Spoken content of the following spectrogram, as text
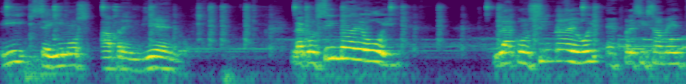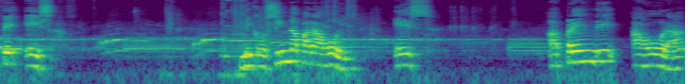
y seguimos aprendiendo. La consigna de hoy la consigna de hoy es precisamente esa. Mi consigna para hoy es aprende ahora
